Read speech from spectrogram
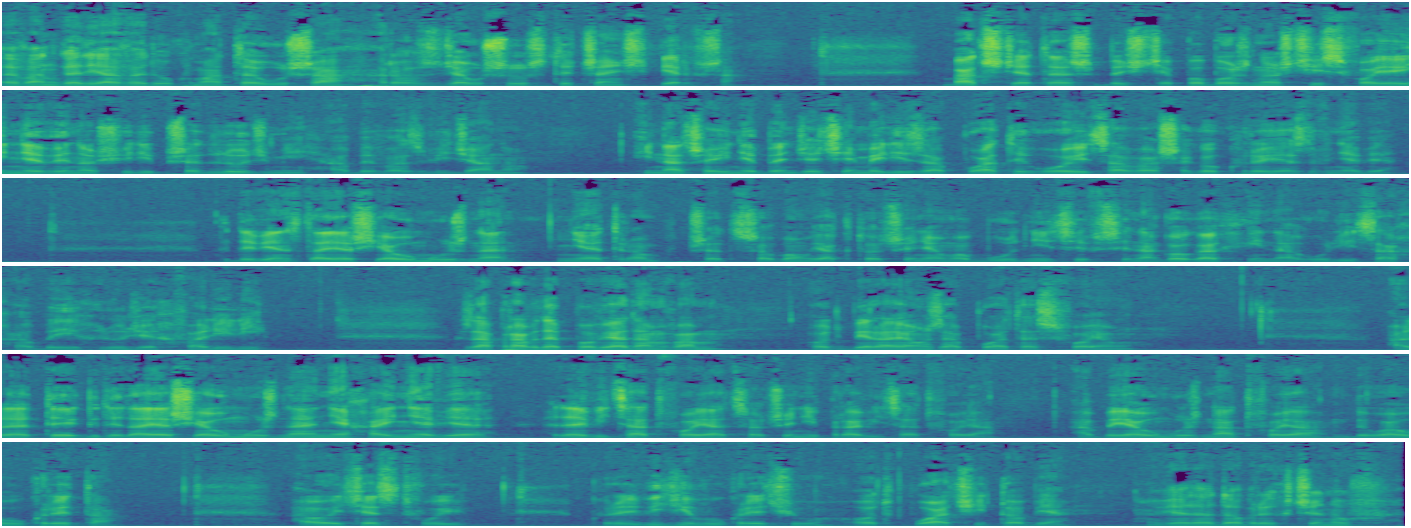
Ewangelia według Mateusza, rozdział 6, część pierwsza. Baczcie też, byście pobożności swojej nie wynosili przed ludźmi, aby was widziano. Inaczej nie będziecie mieli zapłaty u Ojca waszego, który jest w niebie. Gdy więc dajesz jałmużnę, nie trąb przed sobą, jak to czynią obłudnicy w synagogach i na ulicach, aby ich ludzie chwalili. Zaprawdę powiadam wam, odbierają zapłatę swoją. Ale ty, gdy dajesz jałmużnę, niechaj nie wie lewica twoja, co czyni prawica twoja, aby jałmużna twoja była ukryta, a ojciec twój, który widzi w ukryciu, odpłaci tobie. Wiele dobrych czynów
